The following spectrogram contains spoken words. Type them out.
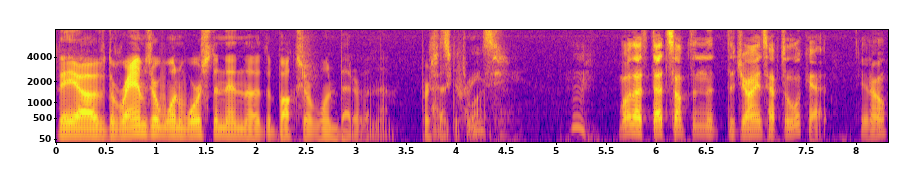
They uh the Rams are one worse than them. The the Bucks are one better than them That's percentage wise. crazy. Hmm. Well, that's that's something that the Giants have to look at. You know.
